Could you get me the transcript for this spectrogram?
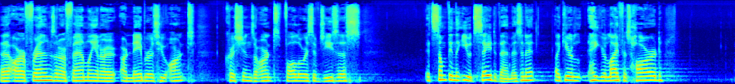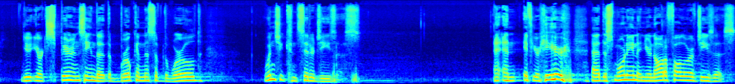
Uh, our friends and our family and our, our neighbors who aren't Christians or aren't followers of Jesus, it's something that you would say to them, isn't it? Like, your, hey, your life is hard. You're, you're experiencing the, the brokenness of the world. wouldn't you consider Jesus? And if you're here uh, this morning and you're not a follower of Jesus,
